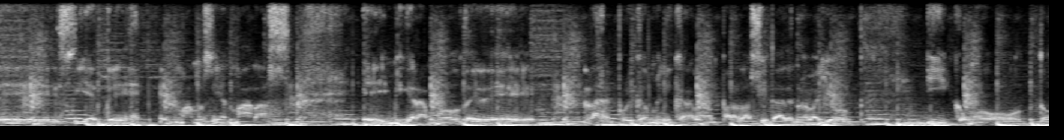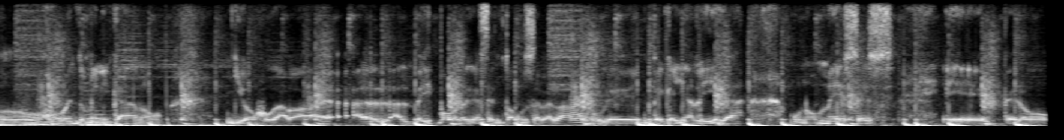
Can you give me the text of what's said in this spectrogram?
de siete hermanos y hermanas emigramos desde la República Dominicana para la ciudad de Nueva York. Y como dominicano, yo jugaba al, al, béisbol en ese entonces, ¿verdad? Jugué en pequeña liga unos meses, eh, pero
